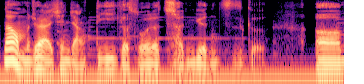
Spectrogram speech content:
那我们就来先讲第一个所谓的成员资格。呃，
